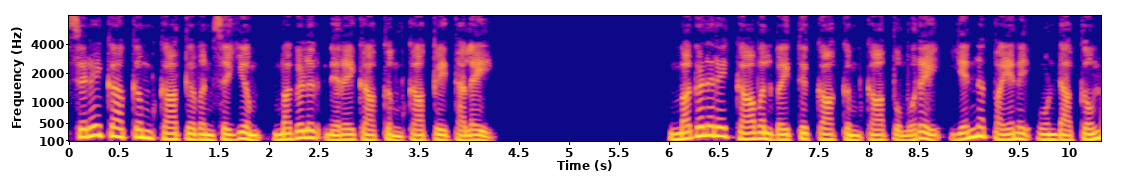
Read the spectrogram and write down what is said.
சிறை காக்கும் காத்தவன் செய்யும் மகளிர் நிறை காக்கும் காப்பே தலை. மகளிரை காவல் வைத்து காக்கும் காப்பு முறை என்ன பயனை உண்டாக்கும்?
